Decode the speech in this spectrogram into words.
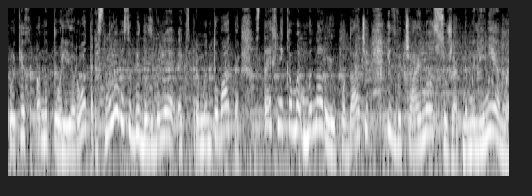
у яких Анатолій Ротар сміливо собі дозволяє експериментувати з техніками, манерою подачі і, звичайно, з сюжетними лініями.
